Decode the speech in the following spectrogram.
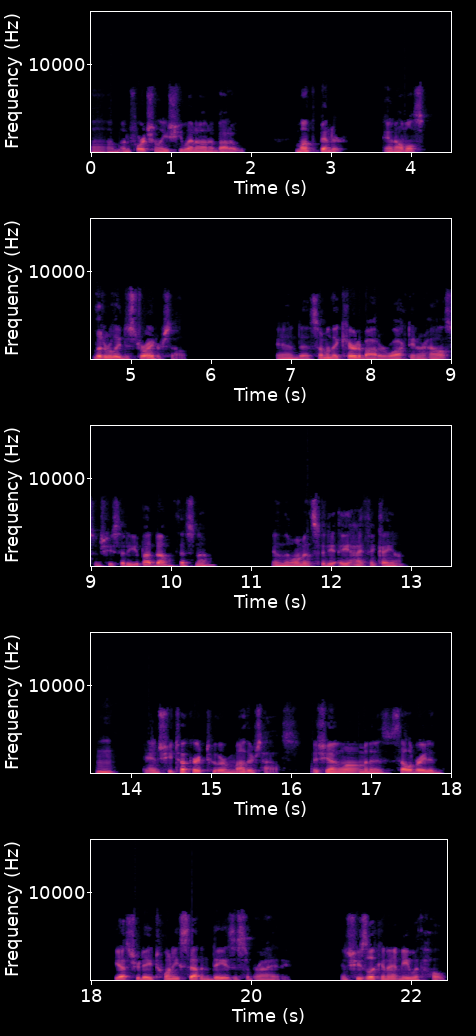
um, unfortunately, she went on about a month bender and almost literally destroyed herself. And uh, someone that cared about her walked in her house and she said, Are you about done with this now? And the woman said, Yeah, I think I am. Hmm. And she took her to her mother's house. This young woman has celebrated yesterday 27 days of sobriety. And she's looking at me with hope.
